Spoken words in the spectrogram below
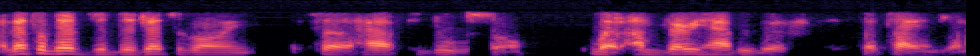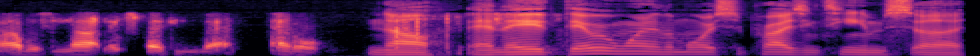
and that's what the, the Jets are going to have to do. So, but I'm very happy with the Titans, and I was not expecting that at all. No, and they they were one of the more surprising teams uh,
